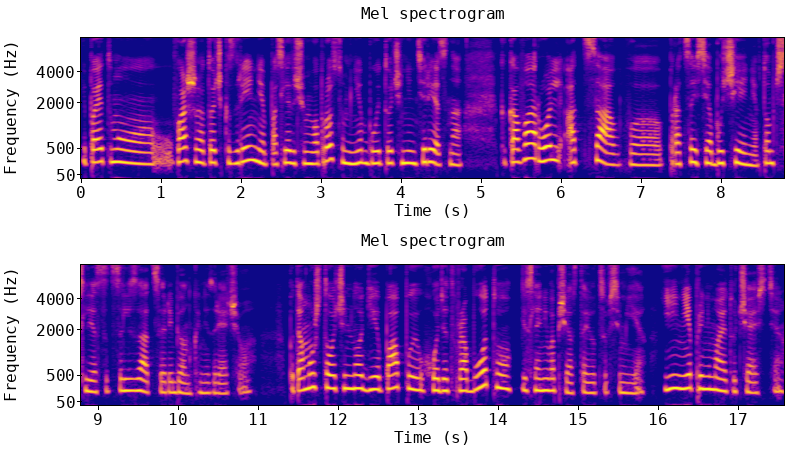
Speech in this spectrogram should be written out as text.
и поэтому ваша точка зрения по следующему вопросу мне будет очень интересно. Какова роль отца в процессе обучения, в том числе социализации ребенка незрячего? потому что очень многие папы уходят в работу, если они вообще остаются в семье, и не принимают участие.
